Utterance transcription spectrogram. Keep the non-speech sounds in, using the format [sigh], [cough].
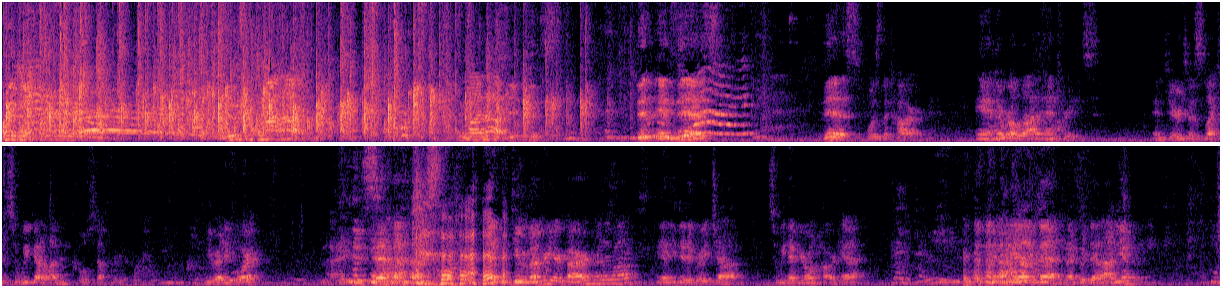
Lucy, come on up. Come on up. Thi- And this, this was the card. And there were a lot of entries. And yours was selected, so we've got a lot of cool stuff for you. You ready for it? Nice. [laughs] Yeah, Do you remember your card really well? Yeah, you did a great job. So we have your own hard hat. [laughs] Yeah, how do you like that? Can I put that on you?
